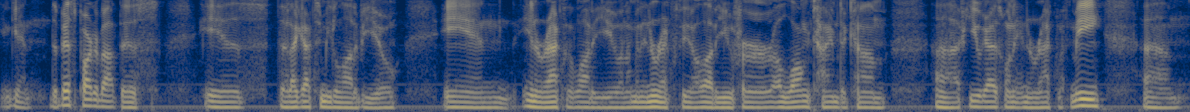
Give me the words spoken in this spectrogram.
again, the best part about this is that I got to meet a lot of you and interact with a lot of you, and I'm going to interact with a lot of you for a long time to come. Uh, if you guys want to interact with me, um,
